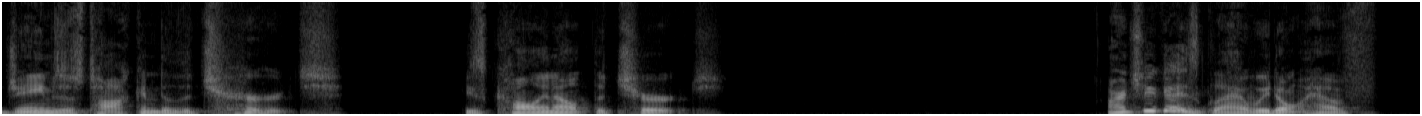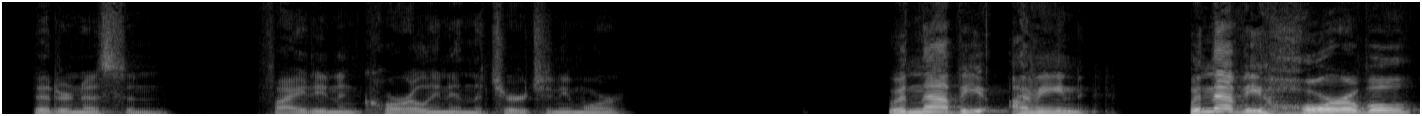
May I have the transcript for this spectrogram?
James is talking to the church. He's calling out the church. Aren't you guys glad we don't have bitterness and fighting and quarreling in the church anymore? Wouldn't that be, I mean, wouldn't that be horrible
